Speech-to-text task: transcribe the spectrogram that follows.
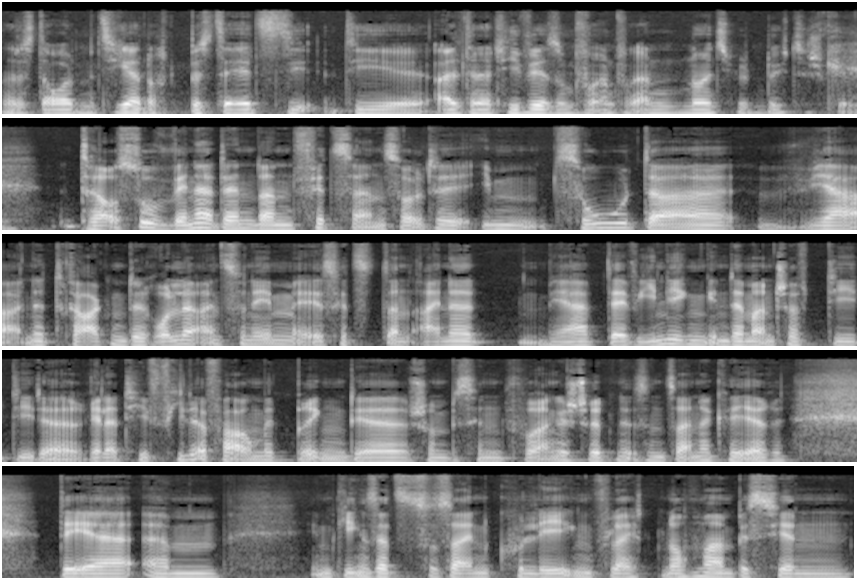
Das dauert mit Sicherheit noch, bis der jetzt die, die Alternative ist, um von Anfang an 90 Minuten durchzuspielen. Traust du, wenn er denn dann fit sein sollte, ihm zu, da ja eine tragende Rolle einzunehmen? Er ist jetzt dann einer ja, der wenigen in der Mannschaft, die, die da relativ viel Erfahrung mitbringen, der schon ein bisschen vorangeschritten ist in seiner Karriere, der ähm, im Gegensatz zu seinen Kollegen vielleicht nochmal ein bisschen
